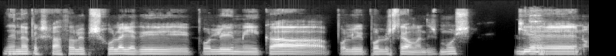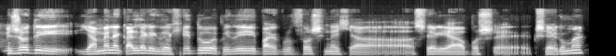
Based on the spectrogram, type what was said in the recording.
Δεν έπαιξε καθόλου η ψυχούλα γιατί πολύ μυϊκά, πολύ, πολλούς τραυματισμούς. Και ναι. νομίζω ότι για μένα η καλύτερη εκδοχή του, επειδή παρακολουθώ συνέχεια σέρια όπως ε, ξέρουμε,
